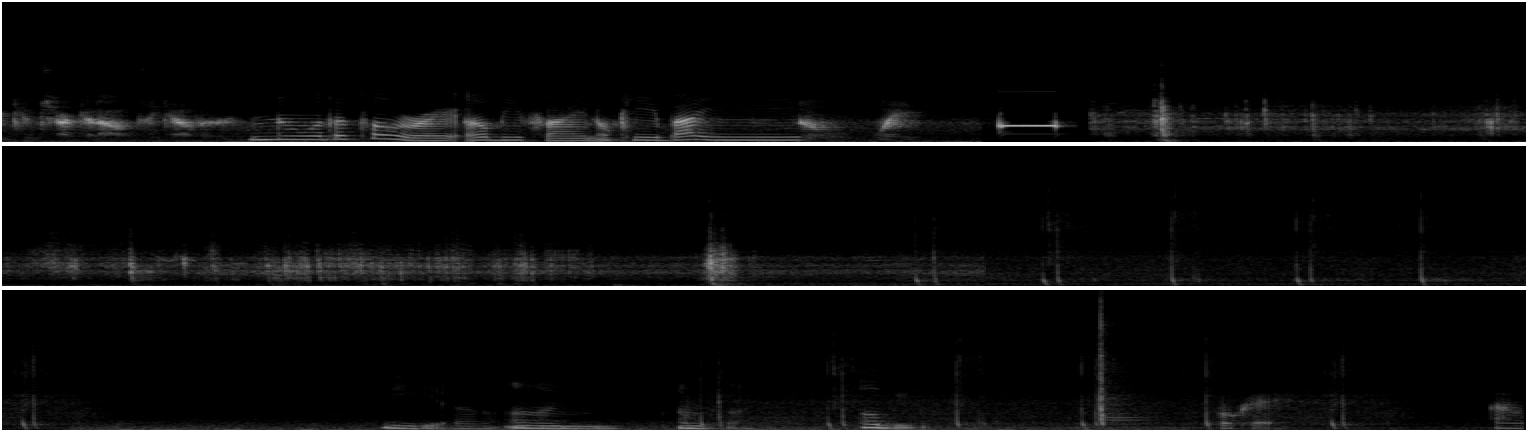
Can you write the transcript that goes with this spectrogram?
We can check it out together. No, that's alright. I'll be fine. Okay, bye. No, wait. Yeah, I'm I'm fine. I'll be Okay. I'm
